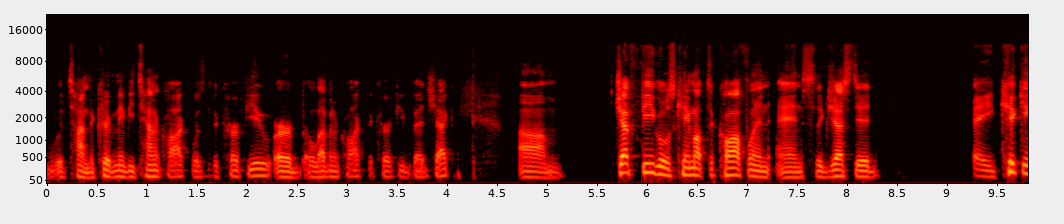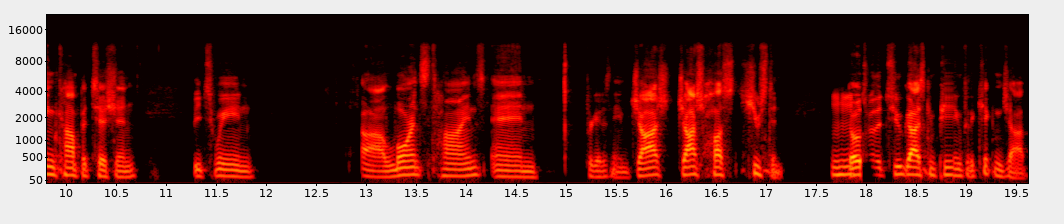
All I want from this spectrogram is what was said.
what time the curfew. Maybe 10 o'clock was the curfew, or 11 o'clock the curfew bed check. Um, Jeff Feagles came up to Coughlin and suggested a kicking competition between uh, Lawrence Tynes and forget his name, Josh Josh Hus Huston. Mhm. Those were the two guys competing for the kicking job.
